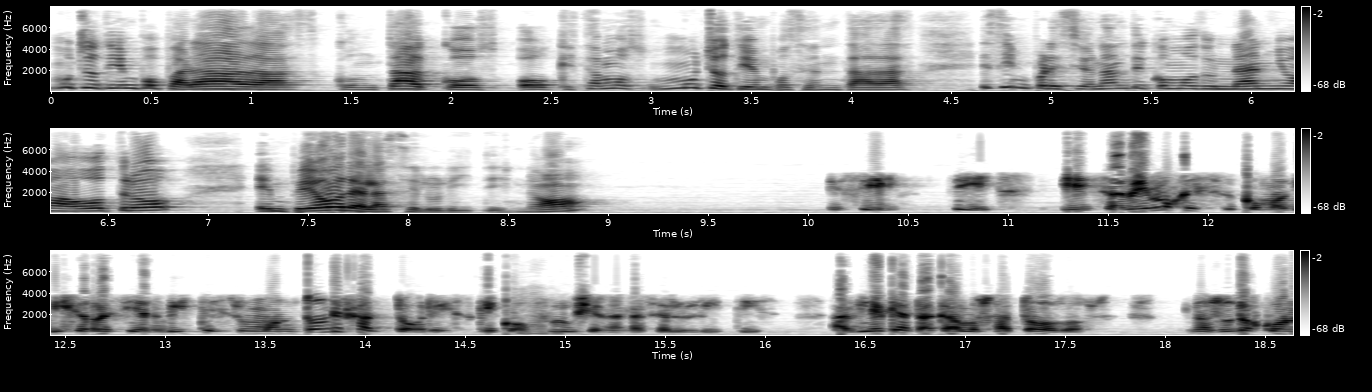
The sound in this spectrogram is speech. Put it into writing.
mucho tiempo paradas, con tacos o que estamos mucho tiempo sentadas, es impresionante cómo de un año a otro empeora la celulitis, ¿no? Sí, Sí, y sabemos que, como dije recién, viste, es un montón de factores que confluyen a la celulitis. Habría que atacarlos a todos. Nosotros con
